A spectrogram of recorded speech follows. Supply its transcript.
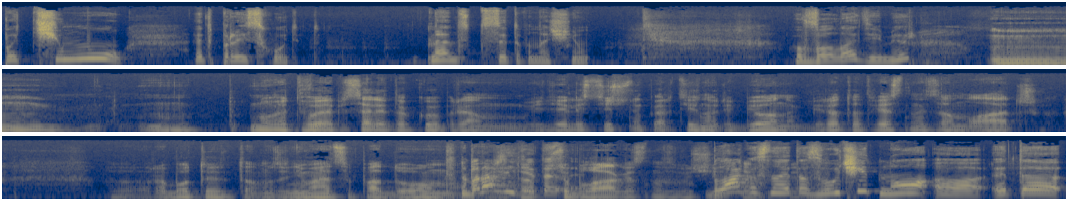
почему это происходит? Наверное, с этого начнем. Владимир. Ну, это вы описали такую прям идеалистичную картину. Ребенок берет ответственность за младших, э, работает там, занимается по дому. Ну, подождите, это- все благостно звучит. Благостно так это звучит, но э, это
